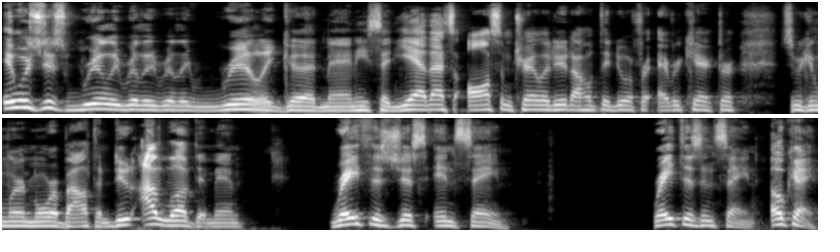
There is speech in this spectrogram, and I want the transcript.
it was just really, really, really, really good, man. He said, "Yeah, that's awesome trailer, dude. I hope they do it for every character so we can learn more about them, dude. I loved it, man. Wraith is just insane. Wraith is insane. Okay,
